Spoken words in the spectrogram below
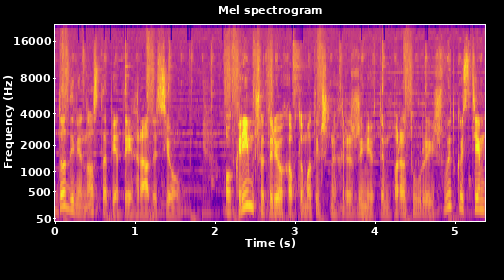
до 95 градусів. Окрім чотирьох автоматичних режимів температури і швидкості,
